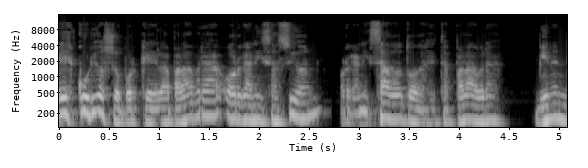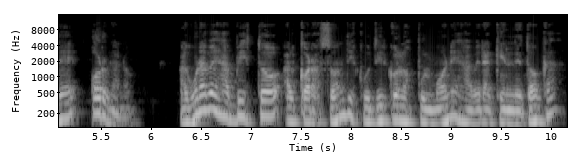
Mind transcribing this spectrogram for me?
Es curioso porque la palabra organización, organizado, todas estas palabras, vienen de órgano. ¿Alguna vez has visto al corazón discutir con los pulmones a ver a quién le toca?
